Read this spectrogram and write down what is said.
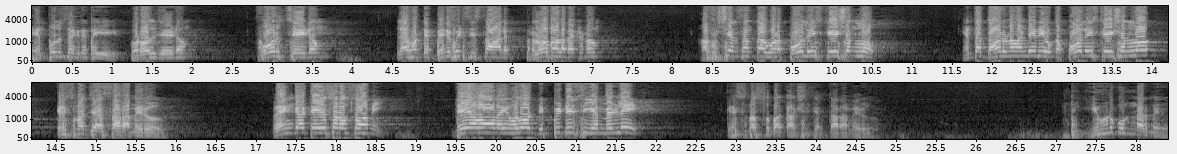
టెంపుల్స్ దగ్గర పోయి గొడవలు చేయడం ఫోర్స్ చేయడం లేకుంటే బెనిఫిట్స్ ఇస్తామని ప్రలోభాలు పెట్టడం అఫీషియల్స్ అంతా కూడా పోలీస్ స్టేషన్లో. ఎంత దారుణం అండి ఇది. ఒక పోలీస్ స్టేషన్లో క్రిస్మస్ చేస్తారా మీరు? వెంకటేశ్వర స్వామి దేవాలయంలో డిప్యూటీ సీఎం వెళ్ళి క్రిస్మస్ శుభాకాంక్షలు చెప్తారా మీరు? ఏమనుకుంటున్నారు మీరు?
